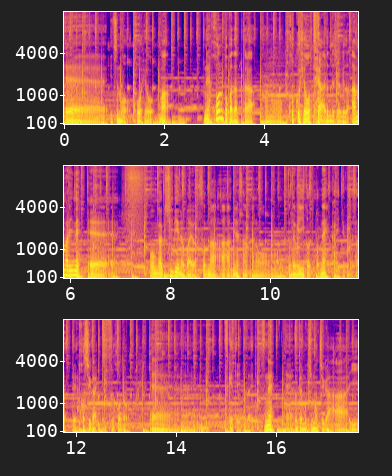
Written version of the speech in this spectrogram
えーいつも好評まあね本とかだったらあの酷評ってあるんでしょうけどあんまりね、えー音楽 CD の場合はそんなあ皆さんあのとてもいいことをね書いてくださって星が5つほど、えーつけていただいてですね、えーとても気持ちがいい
